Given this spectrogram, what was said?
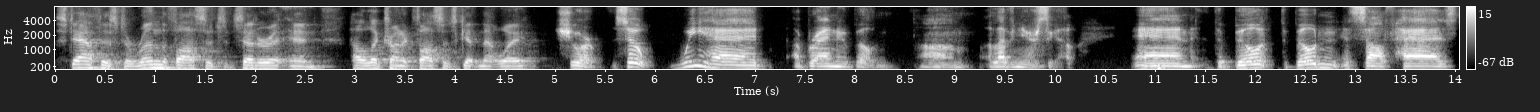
staff is to run the faucets, et cetera, and how electronic faucets get in that way? Sure. So we had a brand new building um, 11 years ago, and the build the building itself has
